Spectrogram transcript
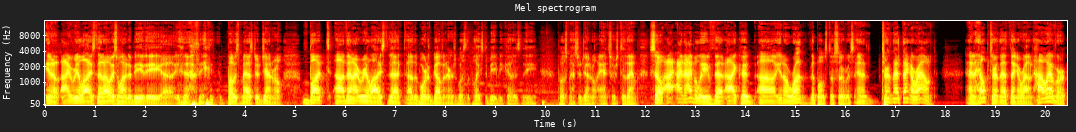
you know, I realized that I always wanted to be the, uh, you know, the postmaster general. But uh, then I realized that uh, the Board of Governors was the place to be because the Postmaster General answers to them. So I and I believe that I could, uh, you know, run the Postal Service and turn that thing around and help turn that thing around. However,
